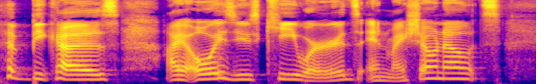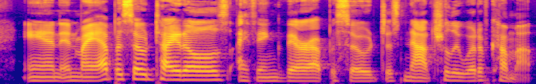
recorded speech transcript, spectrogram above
because I always use keywords in my show notes and in my episode titles, I think their episode just naturally would have come up.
